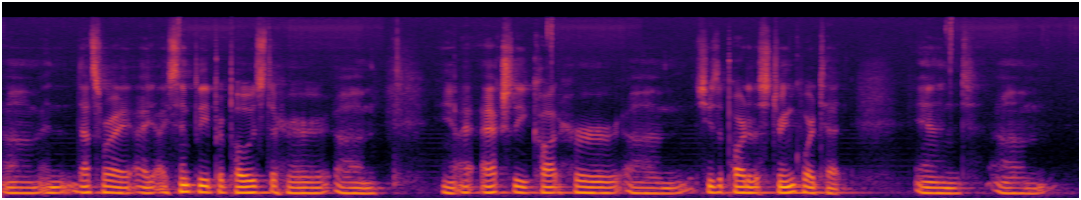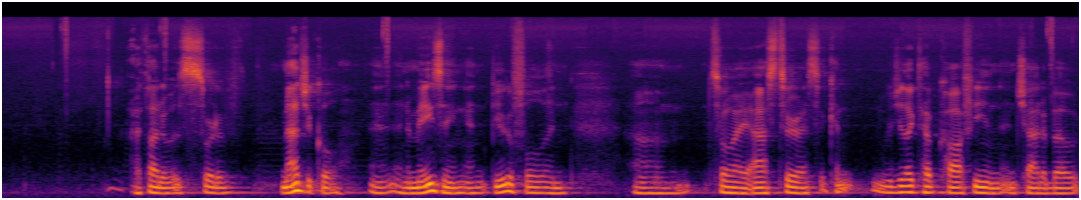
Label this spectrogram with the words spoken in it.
um, and that's where I, I, I, simply proposed to her. Um, you know, I, I, actually caught her. Um, she was a part of a string quartet, and um, I thought it was sort of magical and, and amazing and beautiful. And um, so I asked her. I said, "Would you like to have coffee and, and chat about?"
